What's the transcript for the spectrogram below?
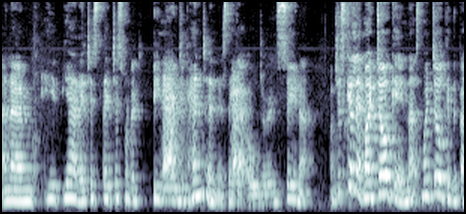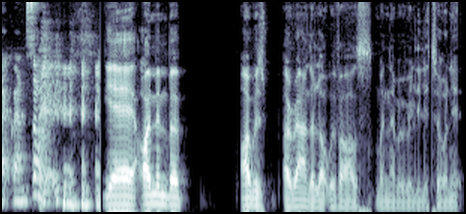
and um, he, yeah, they just, they just want to be more independent as they get older and sooner. I'm just gonna let my dog in. That's my dog in the background. Sorry. yeah, I remember I was around a lot with ours when they were really little, and it,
